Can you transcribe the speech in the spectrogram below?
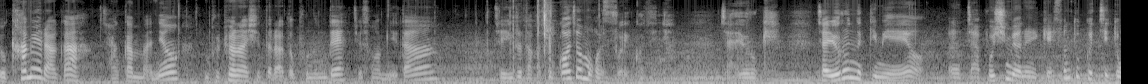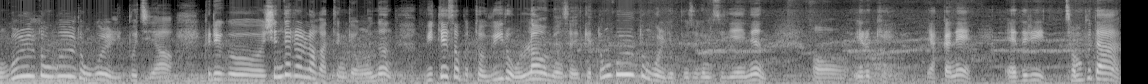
이 카메라가 잠깐만요. 좀 불편하시더라도 보는데 죄송합니다. 제가 이러다가 좀 꺼져 먹을 수가 있거든요. 자, 요렇게. 자, 요런 느낌이에요. 어, 자, 보시면은 이렇게 손톱 끝이 동글동글동글 이쁘지요. 그리고 신데렐라 같은 경우는 밑에서부터 위로 올라오면서 이렇게 동글동글 예쁘죠. 그러면서 얘는 어, 이렇게 약간의 애들이 전부 다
